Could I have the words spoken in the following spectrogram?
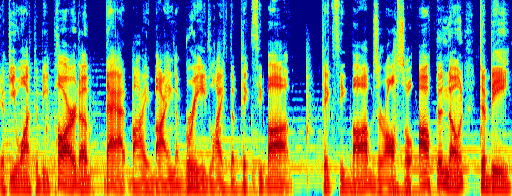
if you want to be part of that by buying a breed like the Pixie Bob. Pixie Bobs are also often known to be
